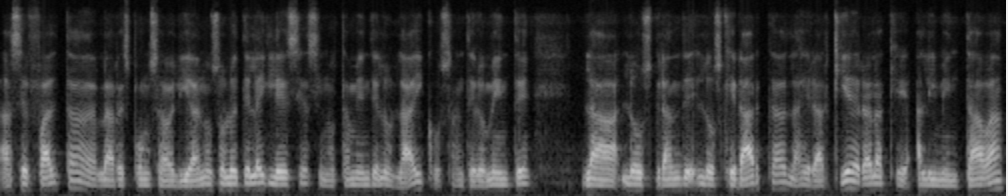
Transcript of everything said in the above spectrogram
hace falta la responsabilidad no solo es de la iglesia, sino también de los laicos. Anteriormente, la, los, grandes, los jerarcas, la jerarquía era la que alimentaba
